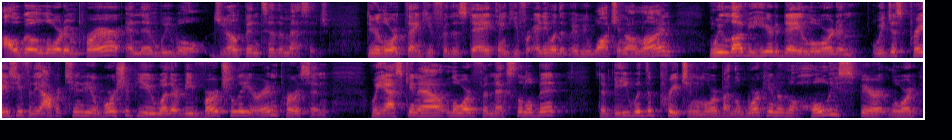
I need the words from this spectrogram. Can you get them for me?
I'll go, Lord, in prayer, and then we will jump into the message. Dear Lord, thank you for this day. Thank you for anyone that may be watching online. We love you here today, Lord, and we just praise you for the opportunity to worship you, whether it be virtually or in person. We ask you now, Lord, for the next little bit to be with the preaching, Lord, by the working of the Holy Spirit, Lord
